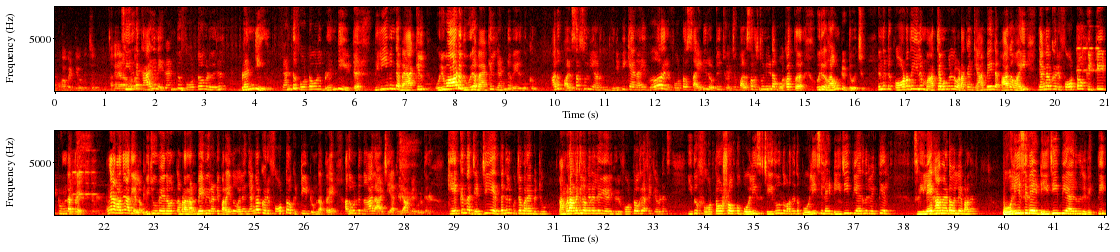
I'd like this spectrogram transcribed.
മുഖം വെട്ടി ഒട്ടിച്ച് അങ്ങനെയാണ് ഇതിന്റെ കാര്യമേ രണ്ട് ഫോട്ടോകൾ ഇവർ ബ്ലെൻഡ് ചെയ്തു. രണ്ട് ഫോട്ടോകൾ ബ്ലെൻഡ് ചെയ്തിട്ട് ദിലീപിന്റെ ബാക്കിൽ ഒരുപാട് ദൂരെ ബാക്കിൽ രണ്ടുപേര് നിൽക്കുന്നു. അത് പൾസർ സുനിയാണെന്ന് ധരിപ്പിക്കാനായി വേറൊരു ഫോട്ടോ സൈഡിൽ ഒട്ടിച്ചു വെച്ചു. പൾസർ സുനിയുടെ മുഖത്ത് ഒരു റൗണ്ട് ഇട്ട് വെച്ചു. എന്നിട്ട് കോടതിയിലും മാധ്യമങ്ങളിലും അടക്കം ക്യാമ്പയിന്റെ ഭാഗമായി ഞങ്ങൾക്കൊരു ഫോട്ടോ കിട്ടിയിട്ടുണ്ടത്രേ. അങ്ങനെ പറഞ്ഞാൽ മതിയല്ലോ. ബിജു മേനോൻ നമ്മുടെ റൺ ബേബി റണ്ണി പറയുന്ന പോലെ ഞങ്ങൾക്കൊരു ഫോട്ടോ കിട്ടിയിട്ടുണ്ട് അത്രേ അതുകൊണ്ട് നാലാഴ്ചയാക്കി ജാമ്യം കൊടുക്കരുത്. കേൾക്കുന്ന ജഡ്ജിയെ എന്തെങ്കിലും കുറ്റം പറയാൻ പറ്റൂ? നമ്മളാണെങ്കിലും അങ്ങനെയല്ലേ വിചാരിക്കും? ഒരു ഫോട്ടോഗ്രാഫിക് എവിഡൻസ് ഇത് ഫോട്ടോഷോപ്പ് പോലീസ് ചെയ്തു എന്ന് പറഞ്ഞത് പോലീസിലെ ഡി ജി പി ആയിരുന്ന ഒരു വ്യക്തിയല്ലേ? ശ്രീലേഖ മാഡം അല്ലേ പറഞ്ഞത്? പോലീസിലെ ഡി ജി പി ആയിരുന്ന ഒരു വ്യക്തി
